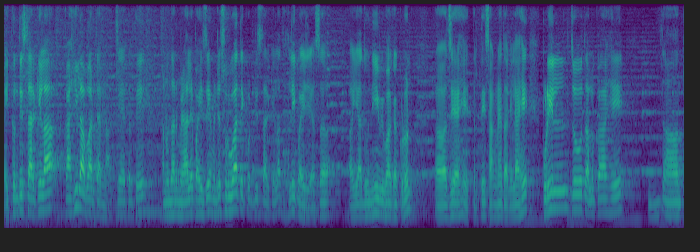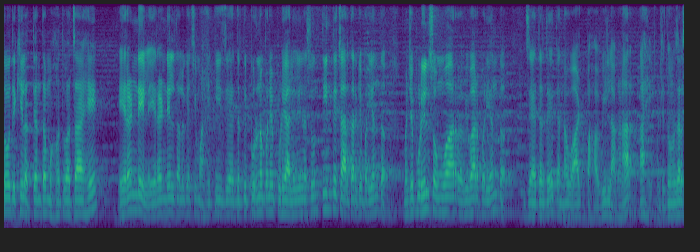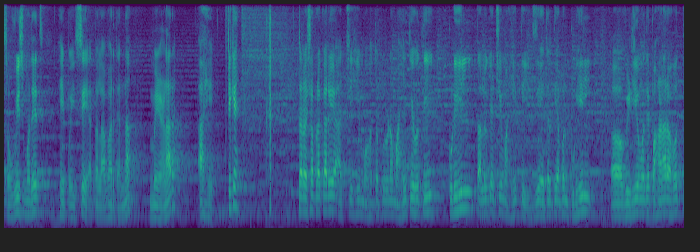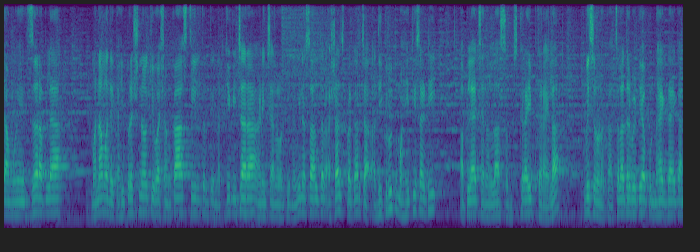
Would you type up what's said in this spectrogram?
एकोणतीस तारखेला काही लाभार्थ्यांना जे आहे तर ते अनुदान मिळाले पाहिजे. म्हणजे सुरुवात एकोणतीस तारखेला झाली पाहिजे असं या दोन्ही विभागाकडून जे आहे तर ते सांगण्यात आलेलं आहे. पुढील जो तालुका आहे तो देखील अत्यंत महत्त्वाचा आहे. एरंडेल एरंडेल तालुक्याची माहिती जी आहे तर ती पूर्णपणे पुढे आलेली नसून तीन ते चार तारखेपर्यंत म्हणजे पुढील सोमवार रविवारपर्यंत जे आहे तर ते त्यांना वाट पाहावी लागणार आहे. म्हणजे दोन हजार सव्वीसमध्येच हे पैसे आता लाभार्थ्यांना मिळणार आहे. ठीक आहे? तर अशा प्रकारे आजची ही महत्त्वपूर्ण माहिती होती. पुढील तालुक्याची माहिती जी आहे तर ती आपण पुढील व्हिडिओमध्ये पाहणार आहोत. त्यामुळे जर आपल्या मनामध्ये काही प्रश्न किंवा शंका असतील तर ते नक्की विचारा आणि चॅनलवरती नवीन असाल तर अशाच प्रकारच्या अधिकृत माहितीसाठी आपल्या चॅनलला सबस्क्राईब करायला विसरू नका. चला तर भेटूया पुन्हा एकदा एका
